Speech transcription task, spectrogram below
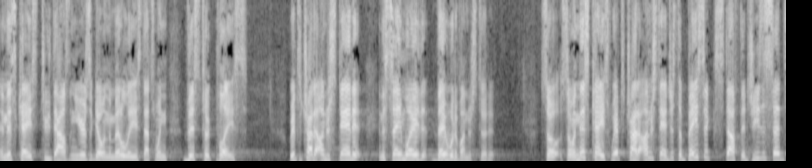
in this case, 2,000 years ago in the Middle East, that's when this took place, we have to try to understand it in the same way that they would have understood it. So, so in this case, we have to try to understand just the basic stuff that Jesus said,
